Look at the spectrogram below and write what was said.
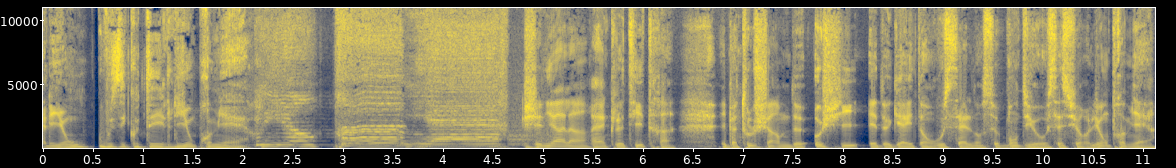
À Lyon, vous écoutez Lyon Première. Génial, hein, rien que le titre. Et bien tout le charme de Oshi et de Gaëtan Roussel dans ce bon duo, c'est sur Lyon Première.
